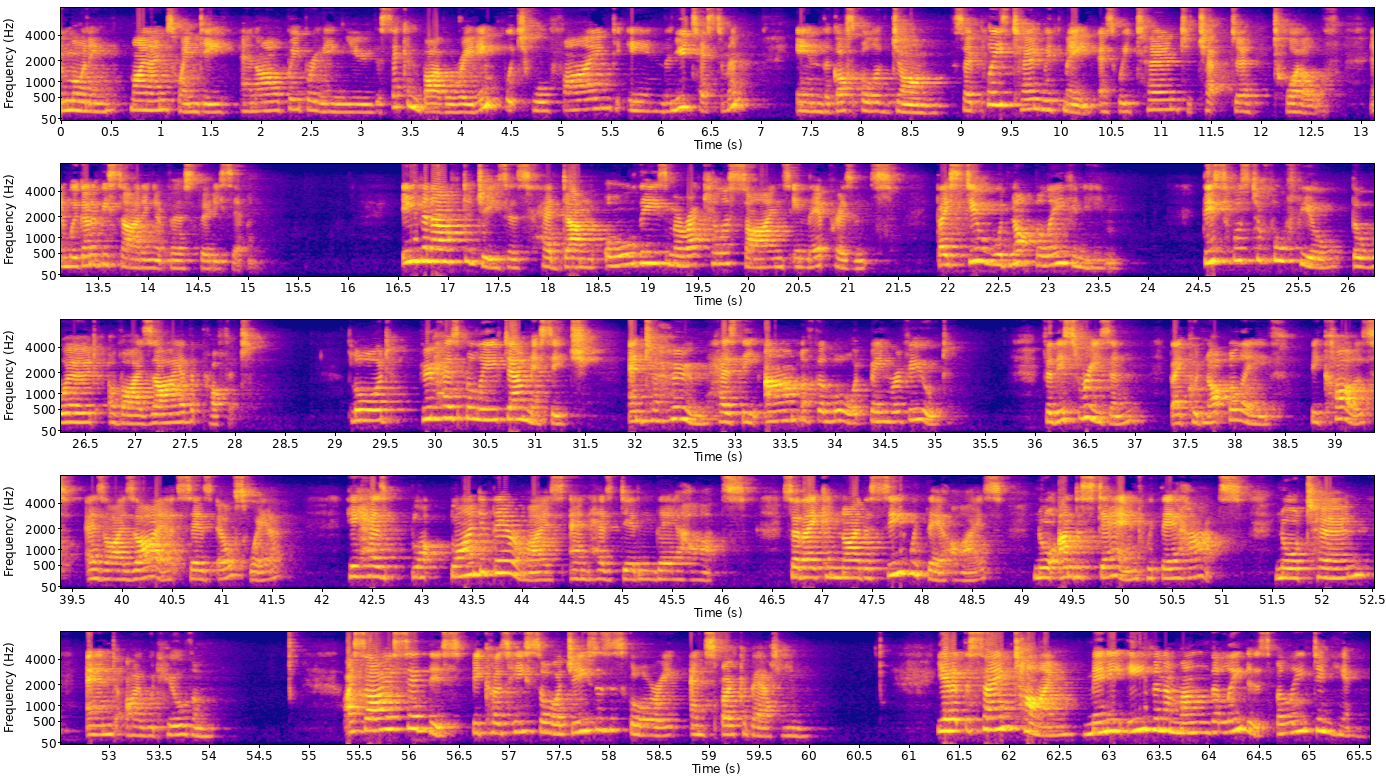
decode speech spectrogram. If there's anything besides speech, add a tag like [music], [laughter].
Good morning. My name's Wendy, and I'll be bringing you the second Bible reading, which we'll find in the New Testament in the Gospel of John. So please turn with me as we turn to chapter 12, and we're going to be starting at verse 37. Even after Jesus had done all these miraculous signs in their presence, they still would not believe in him. This was to fulfill the word of Isaiah the prophet. Lord, who has believed our message, and to whom has the arm of the Lord been revealed? For this reason, they could not believe, because, as Isaiah says elsewhere, he has bl- blinded their eyes and has deadened their hearts, so they can neither see with their eyes, nor understand with their hearts, nor turn, and I would heal them. Isaiah said this because he saw Jesus' glory and spoke about him. Yet at the same time, many, even among the leaders, believed in him.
